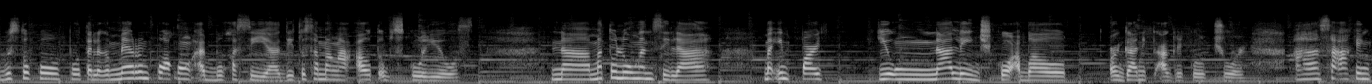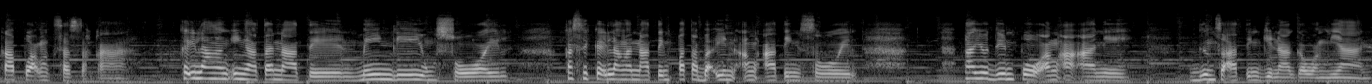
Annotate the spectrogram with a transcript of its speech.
gusto ko po talaga, meron po akong advokasya dito sa mga out of school youth na matulungan sila, ma-impart yung knowledge ko about organic agriculture ah, sa aking kapwa magsasaka. Kailangang ingatan natin mainly yung soil kasi kailangan nating patabain ang ating soil. Tayo din po ang aani dun sa ating ginagawang yan.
